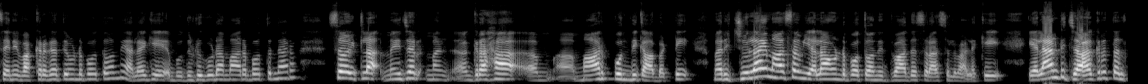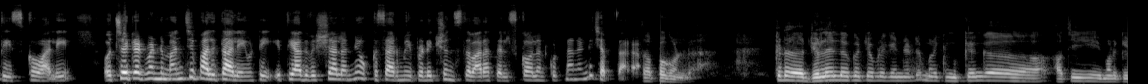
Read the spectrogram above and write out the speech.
శని వక్రగతి ఉండబోతోంది అలాగే బుధుడు కూడా మారబోతున్నారు. సో ఇట్లా మేజర్ గ్రహ మార్పు ఉంది కాబట్టి మరి జూలై మాసం ఎలా ఉండబోతోంది ద్వాదశ రాశుల వాళ్ళకి? ఎలాంటి జాగ్రత్తలు తీసుకోవాలి? వచ్చేటటువంటి మంచి ఫలితాలు ఏమిటి ఇత్యాది విషయాలన్నీ ఒక్కసారి మీ ప్రొడిక్షన్స్ ద్వారా తెలుసుకోవాలనుకుంటున్నానండి చెప్తారా? తప్పకుండా. ఇక్కడ జూలైలోకి వచ్చేప్పటికి ఏంటంటే మనకి ముఖ్యంగా అతి మనకి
